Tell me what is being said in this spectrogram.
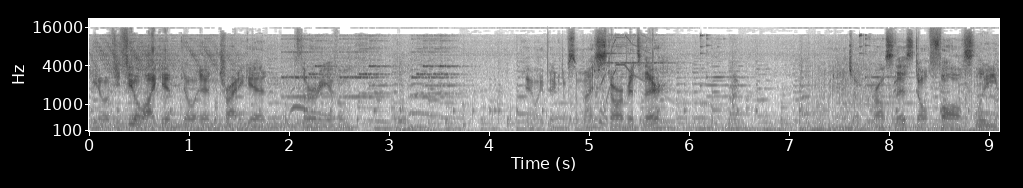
you know, if you feel like it, go ahead and try to get 30 of them. Yeah, we picked up some nice star bits there. And jump across this. Don't fall asleep.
